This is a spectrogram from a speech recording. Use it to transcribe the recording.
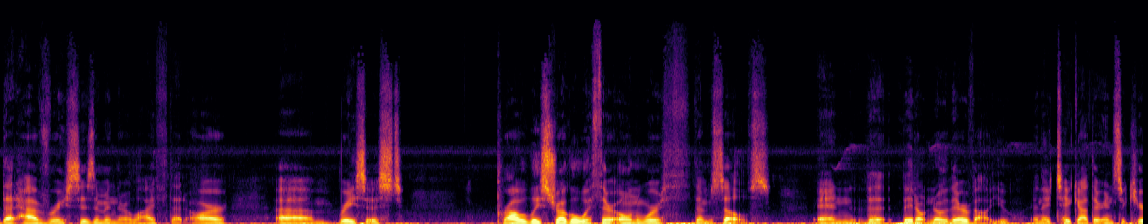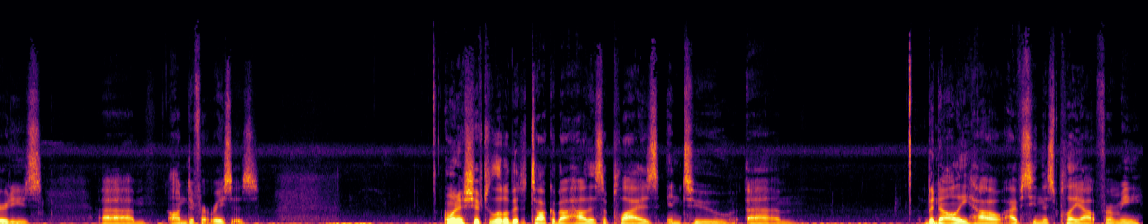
that have racism in their life that are um, racist probably struggle with their own worth themselves and that they don't know their value and they take out their insecurities um, on different races. I want to shift a little bit to talk about how this applies into um, Benali, how I've seen this play out for me.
